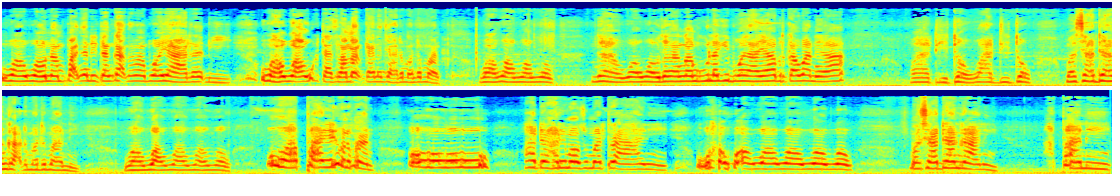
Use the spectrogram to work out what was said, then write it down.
Wow, wow, nampaknya ditangkap sama buaya tadi. Wow, wow, kita selamatkan aja teman-teman. Wow, wow, wow, wow. Nah, wow, wow, jangan ganggu lagi buaya ya, berkawan ya. Wadidaw, wadidaw. Masih ada nggak teman-teman nih? Wow, wow, wow, wow, wow. Oh, apa ini teman-teman? Oh, ada harimau Sumatera ini. Wow, wow, wow, wow, wow, wow. Masih ada nggak nih? Apa nih?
